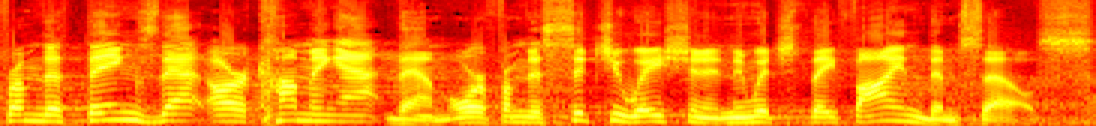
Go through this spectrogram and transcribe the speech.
from the things that are coming at them or from the situation in which they find themselves.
